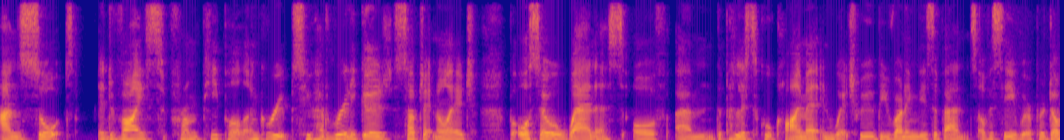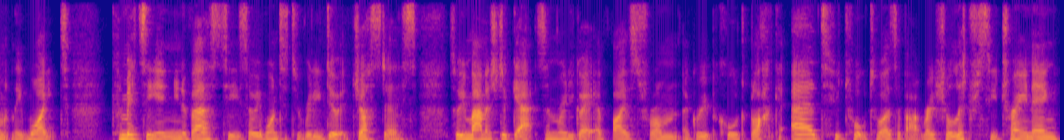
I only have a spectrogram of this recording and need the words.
and sought advice from people and groups who had really good subject knowledge, but also awareness of um, the political climate in which we would be running these events. Obviously, we're predominantly white committee in university, so we wanted to really do it justice. So we managed to get some really great advice from a group called Black Ed, who talked to us about racial literacy training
